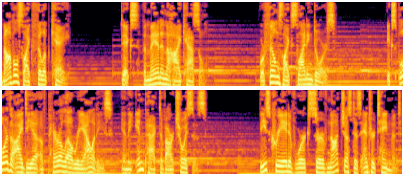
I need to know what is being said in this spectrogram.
Novels like Philip K. Dick's The Man in the High Castle, or films like Sliding Doors, explore the idea of parallel realities and the impact of our choices. These creative works serve not just as entertainment,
